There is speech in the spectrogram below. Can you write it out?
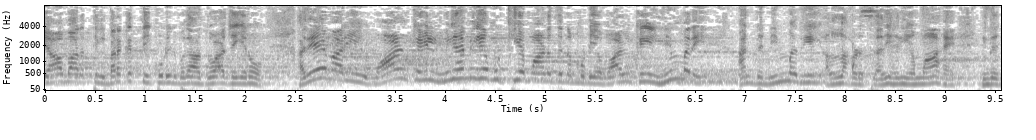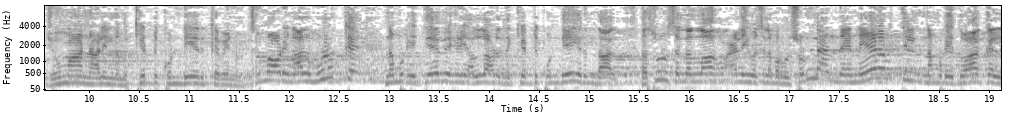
வியாபாரத்தில் பரக்கத்தை கூடியிருப்பதாக துவா செய்யணும். அதே மாதிரி வாழ்க்கையில் மிக மிக முக்கியமானது நம்முடைய வாழ்க்கையில் நிம்மதி. அந்த நிம்மதியை அல்லாஹிடத்தில் அதிக அதிகமாக இந்த ஜுமா நாளில் நம்ம கேட்டுக்கொண்டே இருக்க வேண்டும். ஜுமாவுடைய நாள் முழுக்க நம்முடைய தேவைகளை அல்லாஹிடத்தில் கேட்டுக்கொண்டே இருந்தால் ரசூல் ஸல்லல்லாஹு அலி வசலம் அவர்கள் சொன்ன அந்த நேரத்தில் நம்முடைய துவா துவாக்கள்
